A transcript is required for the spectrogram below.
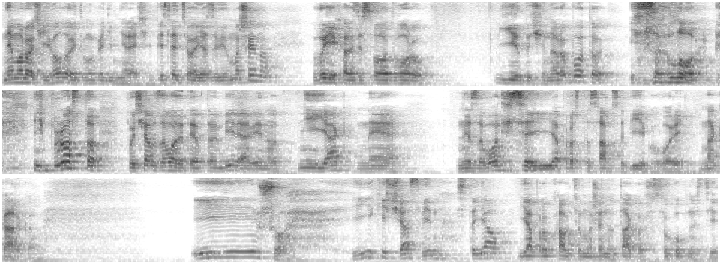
не морочить голову і тому подібні речі. Після цього я завів машину, виїхав зі свого двору, їдучи на роботу, і заглох. І просто почав заводити автомобіль, а він от ніяк не, не заводився, і я просто сам собі, як говорять, накаркав. І що? І якийсь час він стояв. Я пропхав цю машину також в сукупності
